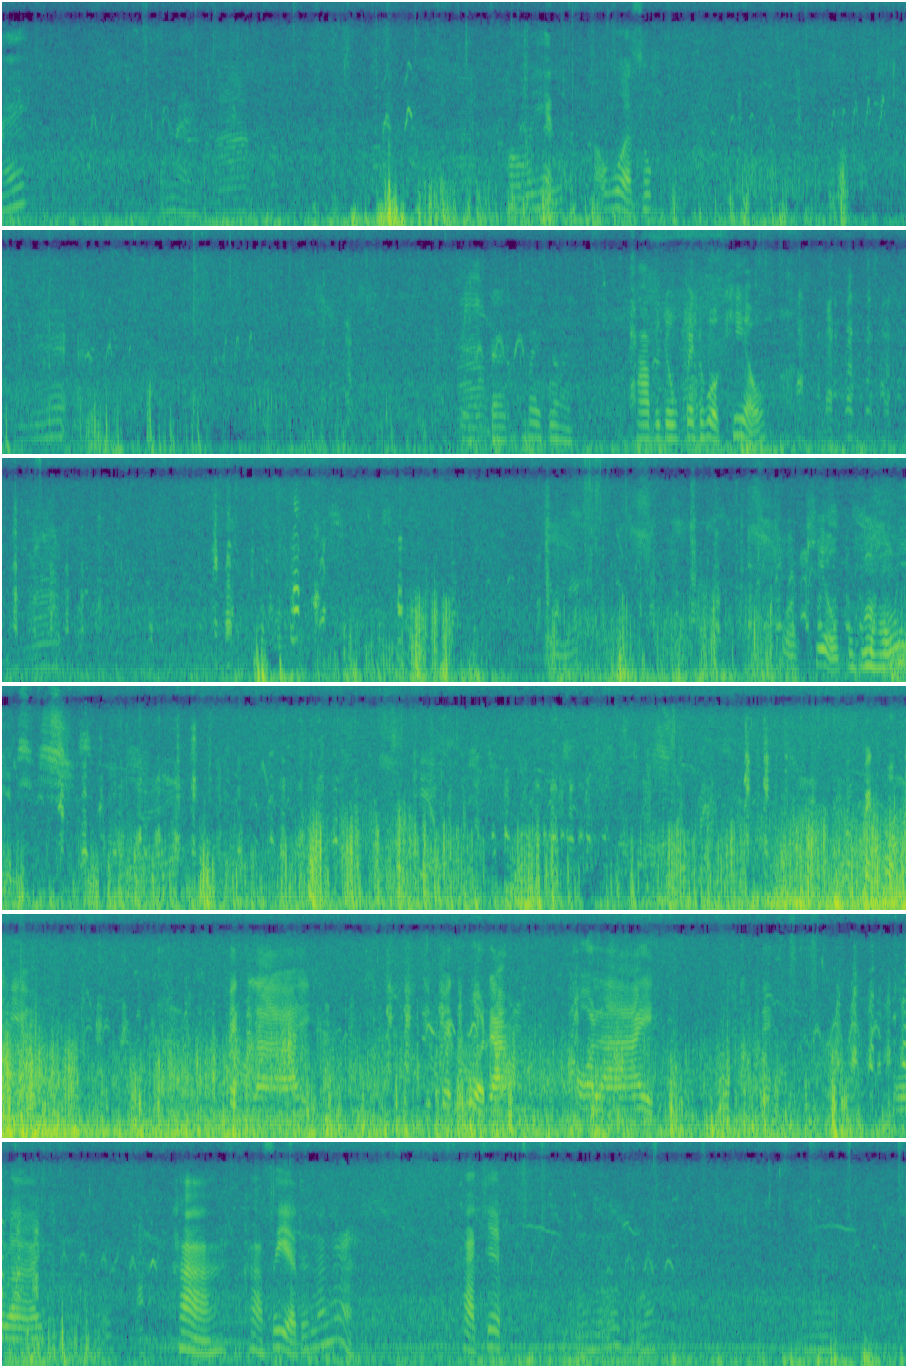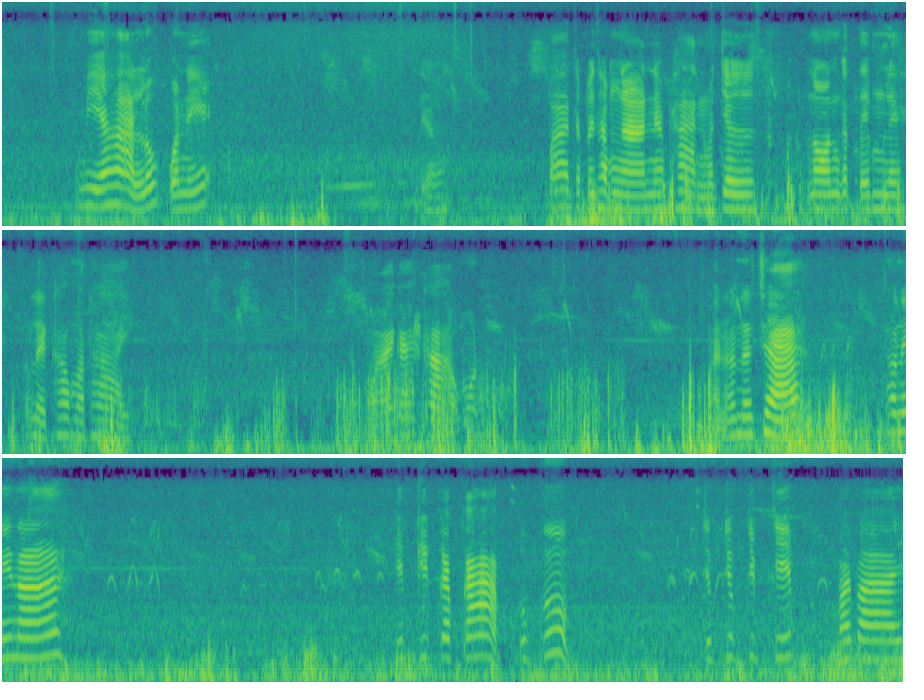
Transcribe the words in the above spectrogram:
ตรงไหนมองไม่เห็นเขาหัวซุกเดินไปหน่อย พาไปดูเป็นหัวเขียว เห็นไหมหัว เขียวผมมองไม่เห็นเขียวมันเป็นหัวเขียว เป็ดลายเป็นหัวดำคอลายเนี่ยคอลายขาขาเสียด้วยนั่นน่ะขาเจ็บอือหือเห็นไหม มีอาหารลูกวันนี้ เดี๋ยว ป้าจะไปทำงานเนี่ยผ่านมาเจอนอนกันเต็มเลย ก็เลยเข้ามาถ่าย ไม้ใกล้ขาวหมด ไปแล้วนะจ๊ะ เท่านี้นะกิบกิบกับกาบกุบกุบจุบจุบจิบจิบบายบาย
